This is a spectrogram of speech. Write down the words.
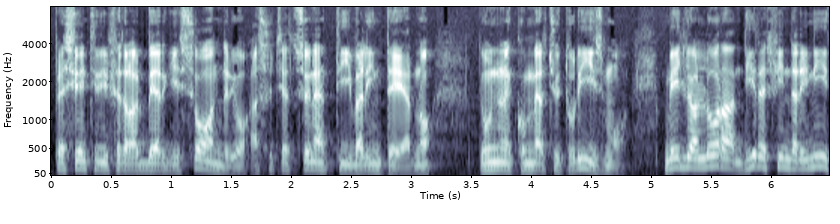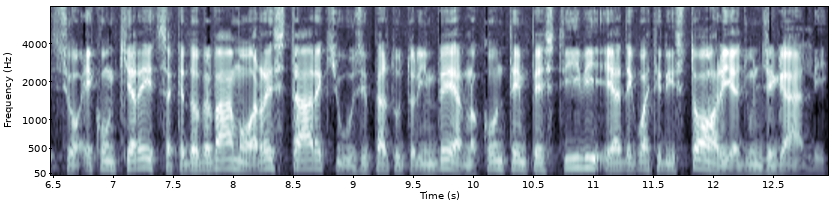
presidente di Federalberghi Sondrio, associazione attiva all'interno un commercio e turismo. Meglio allora dire fin dall'inizio e con chiarezza che dovevamo restare chiusi per tutto l'inverno, con tempestivi e adeguati ristori, aggiunge Galli.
